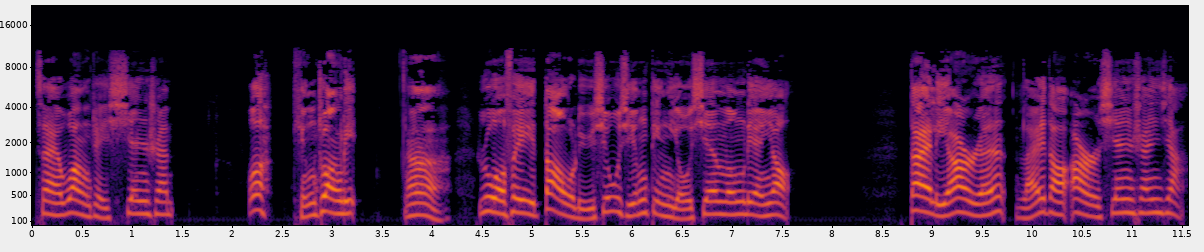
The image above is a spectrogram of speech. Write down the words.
再望这仙山，哇，挺壮丽啊！若非道侣修行，定有仙翁炼药。带李二人来到二仙山下，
